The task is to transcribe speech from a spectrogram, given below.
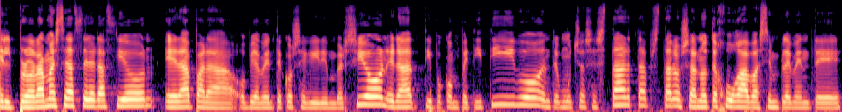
el programa este de aceleración era para, obviamente, conseguir inversión, era tipo competitivo, entre muchas startups, tal. O sea, no te jugabas simplemente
